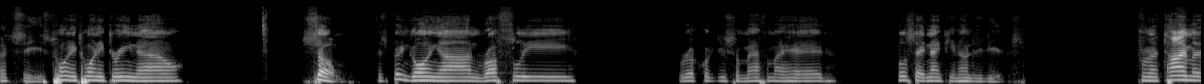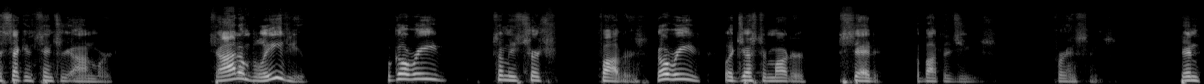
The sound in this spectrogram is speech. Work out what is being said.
Let's see, it's 2023 now. So it's been going on roughly, real quick, do some math in my head. We'll say 1900 years from the time of the second century onward. So I don't believe you. But go read some of these church fathers. Go read what Justin Martyr said about the Jews, for instance. Then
